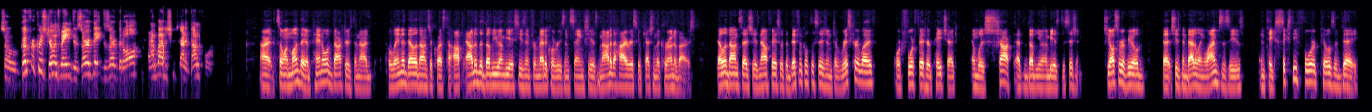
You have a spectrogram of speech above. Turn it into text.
So good for Chris Jones, man. He deserved it. Deserved it all. And I'm glad the Chiefs got it done for him. All right, so on Monday, a panel of doctors denied Elena Delle Donne's request to opt out of the WNBA season for medical reasons, saying she is not at a high risk of catching the coronavirus. Deladon said she is now faced with a difficult decision to risk her life or forfeit her paycheck and was shocked at the WNBA's decision. She also revealed that she's been battling Lyme's disease and takes 64 pills a day,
